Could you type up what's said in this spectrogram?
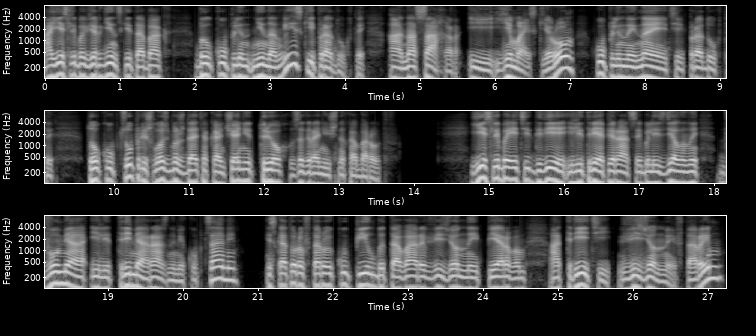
А если бы виргинский табак был куплен не на английские продукты, а на сахар и ямайский ром, купленный на эти продукты, то купцу пришлось бы ждать окончания трех заграничных оборотов. Если бы эти две или три операции были сделаны двумя или тремя разными купцами, из которых второй купил бы товары, ввезенные первым, а третий — ввезенные вторым,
